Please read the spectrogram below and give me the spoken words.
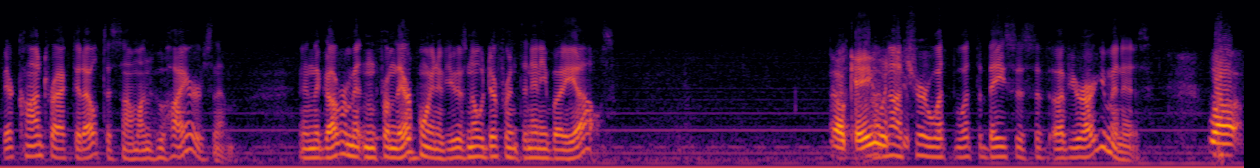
They're contracted out to someone who hires them, and the government, and from their point of view, is no different than anybody else. Okay. I'm not sure what, what the basis of, of your argument is. Well,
